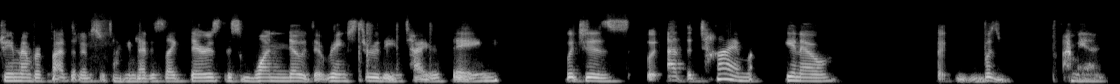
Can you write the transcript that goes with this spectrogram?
dream number five that I was just talking about is like there's this one note that rings through the entire thing, which is at the time, you know, was I mean,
